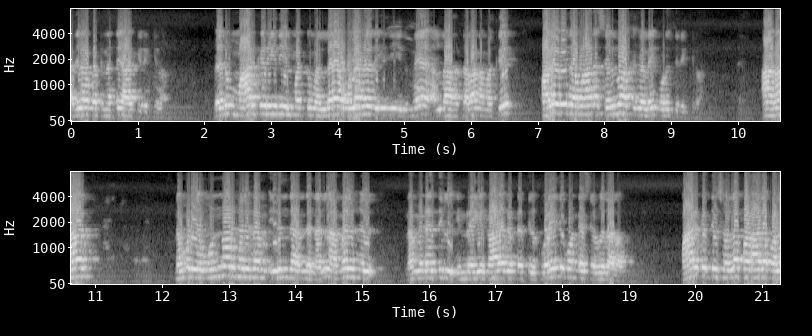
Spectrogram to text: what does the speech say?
அதிராப்பட்டினத்தை ஆக்கியிருக்கிறான். வெறும் மார்க்க ரீதியில் மட்டுமல்ல உலக ரீதியிலுமே அல்லாஹால நமக்கு பலவிதமான செல்வாக்குகளை கொடுத்திருக்கிறான். ஆனால் நம்முடைய முன்னோர்களிடம் இருந்த அந்த நல்ல அமல்கள் நம்மிடத்தில் இன்றைய காலகட்டத்தில் குறைந்து கொண்டே செல்வதாலும் மார்க்கத்தில் சொல்லப்படாத பல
